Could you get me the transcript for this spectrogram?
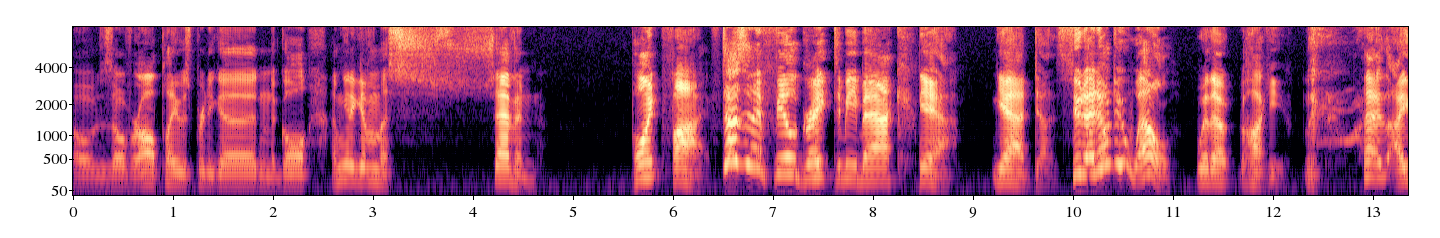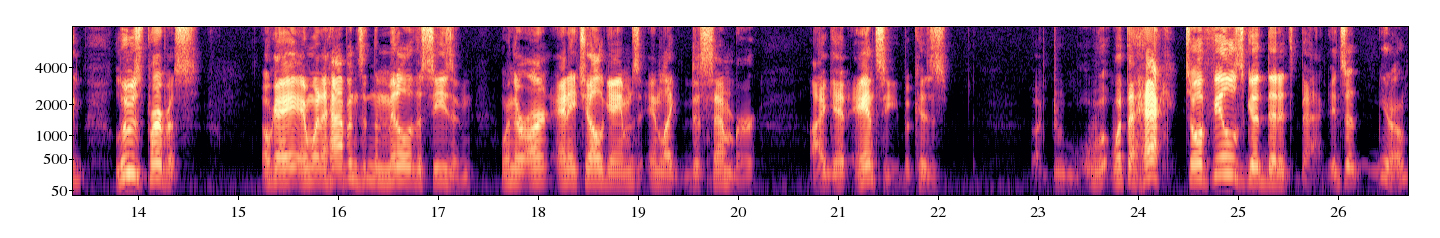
oh, his overall play was pretty good, and the goal, I'm going to give him a 7.5. Doesn't it feel great to be back? Yeah. Yeah, it does. Dude, I don't do well without hockey. I, I lose purpose. Okay, and when it happens in the middle of the season, when there aren't NHL games in like December, I get antsy because uh, what the heck? So it feels good that it's back. It's a, you know,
